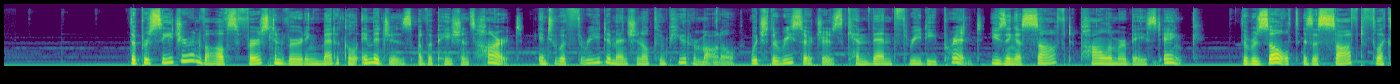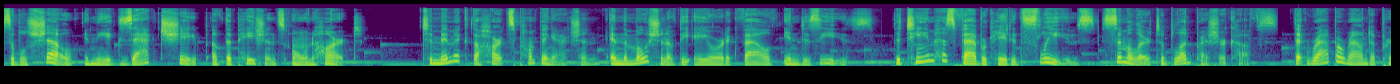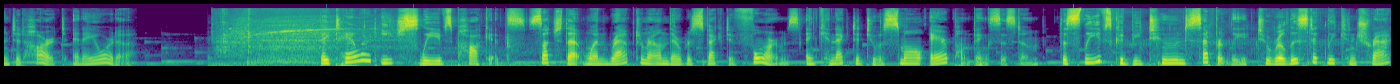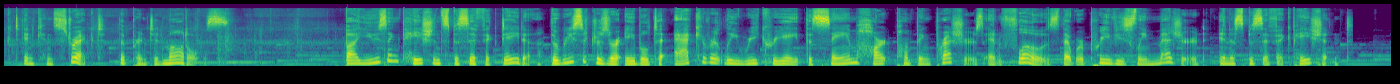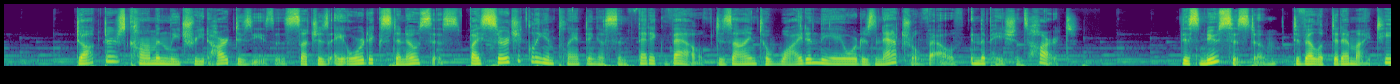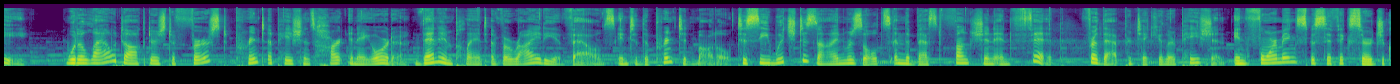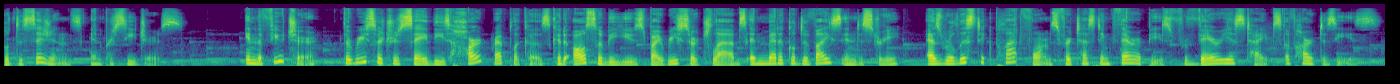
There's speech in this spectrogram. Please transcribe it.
The procedure involves first converting medical images of a patient's heart into a three dimensional computer model, which the researchers can then 3D print using a soft polymer based ink. The result is a soft, flexible shell in the exact shape of the patient's own heart. To mimic the heart's pumping action and the motion of the aortic valve in disease, the team has fabricated sleeves similar to blood pressure cuffs that wrap around a printed heart and aorta. They tailored each sleeve's pockets such that when wrapped around their respective forms and connected to a small air pumping system, the sleeves could be tuned separately to realistically contract and constrict the printed models. By using patient specific data, the researchers are able to accurately recreate the same heart pumping pressures and flows that were previously measured in a specific patient. Doctors commonly treat heart diseases such as aortic stenosis by surgically implanting a synthetic valve designed to widen the aorta's natural valve in the patient's heart. This new system, developed at MIT, would allow doctors to first print a patient's heart and aorta, then implant a variety of valves into the printed model to see which design results in the best function and fit for that particular patient, informing specific surgical decisions and procedures. In the future, the researchers say these heart replicas could also be used by research labs and medical device industry as realistic platforms for testing therapies for various types of heart disease.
